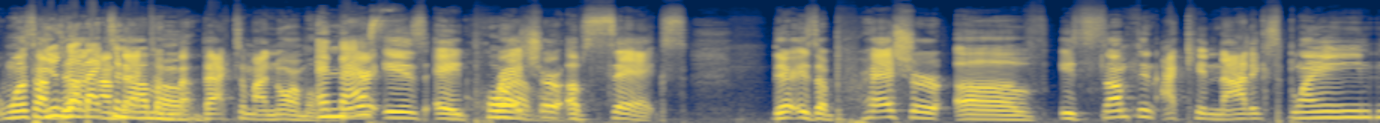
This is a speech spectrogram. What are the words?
once I'm you can go done, back I'm to back normal. to my, back to my normal. And there is a pressure horrible. of sex. There is a pressure of it's something I cannot explain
